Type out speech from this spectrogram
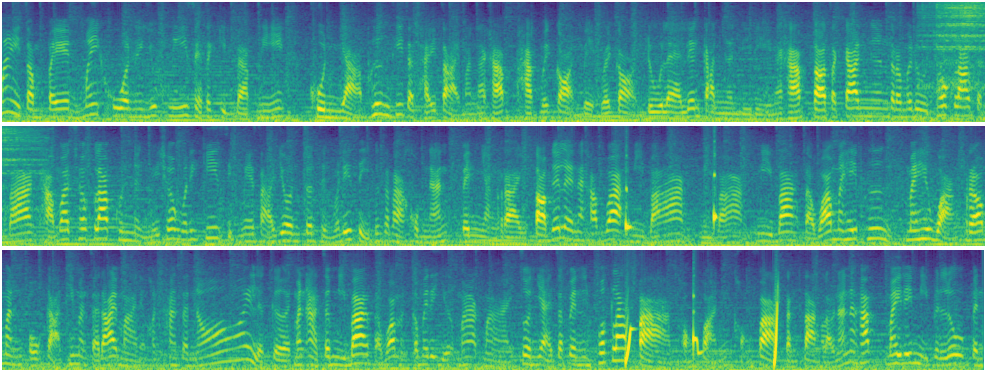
ไม่จำเป็นไม่ควรในยุคนี้เศรษฐกิจแบบนี้คุณอย่าพึ่งที่จะใช้จ่ายมันนะครับ พักไว้ก่อนเบรกไว้ก่อน ดูแลเรื่องการเงินดีๆนะครับ ต่อจากการเงินเรามาดูโชคลาภกันบ้าง ถามว่าโชคลาภคุณหนึ่งในช่วงวันที่ 20 เมษายน จนถึงวันที่ 4 พฤษภาคมนั้น เป็นอย่างไร ตอบได้เลยนะครับว่ามีบ้าง มีบ้าง มีบ้าง แต่ว่าไม่ให้พึ่ง ไม่ให้หวัง เพราะมันโอกาสที่มันจะได้มาเนี่ยค่อนข้างจะน้อยเหลือเกิน มันอาจจะมีบ้างแต่ว่ามันก็ไม่ได้เยอะมากมาย ส่วนใหญ่จะเป็นพวกลาบป่ากของขวัญของฝากต่างๆ เหล่านั้นนะครับ ไม่ได้มีเป็นรูปเป็น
